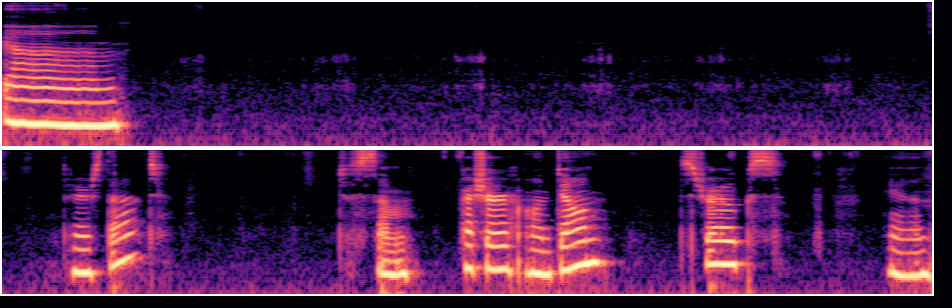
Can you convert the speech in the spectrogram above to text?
And there's that. Just some pressure on down strokes and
